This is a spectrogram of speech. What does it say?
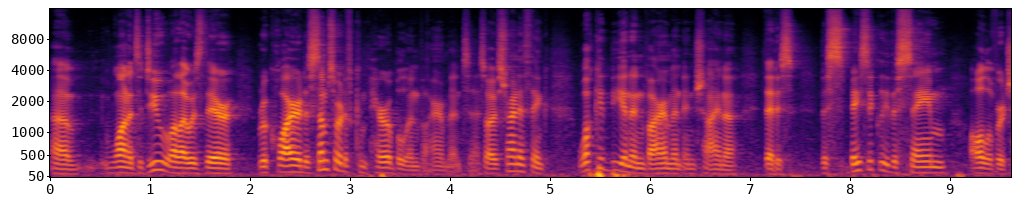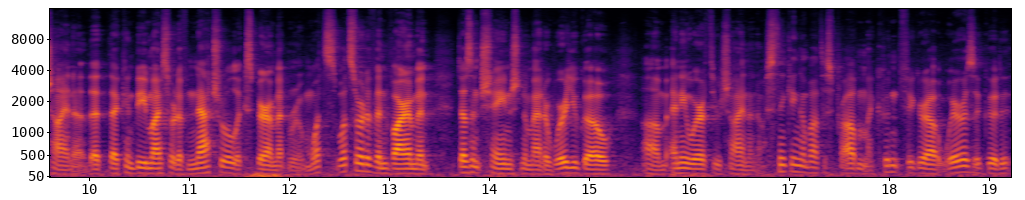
uh, wanted to do while I was there required some sort of comparable environment. So I was trying to think, what could be an environment in China that is this, basically the same all over China, that, that can be my sort of natural experiment room? What's, what sort of environment doesn't change no matter where you go, um, anywhere through China? And I was thinking about this problem. I couldn't figure out where is a good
